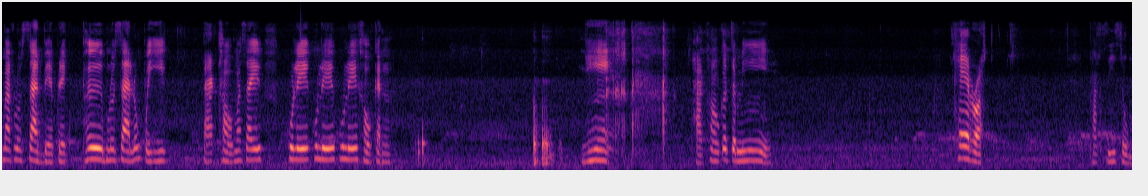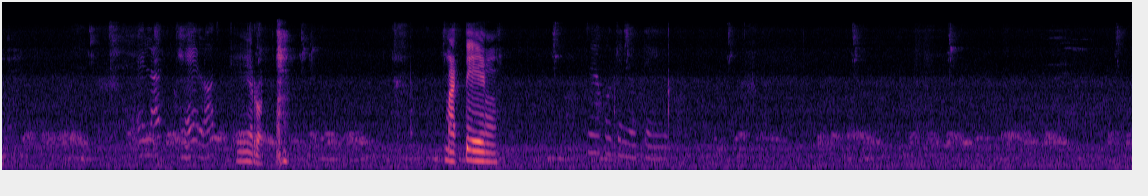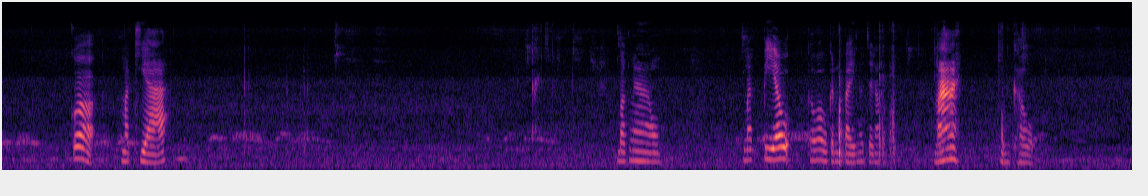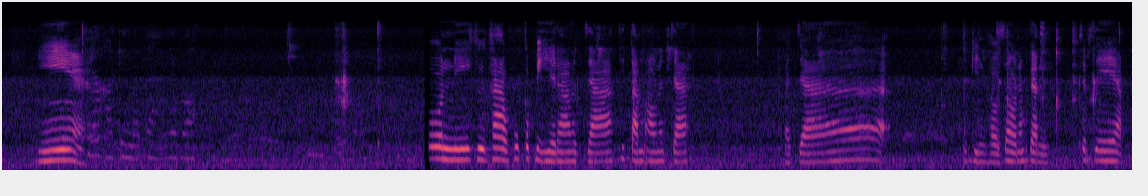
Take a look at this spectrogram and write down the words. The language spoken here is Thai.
มักรสชาติแบบเล็กเพิ่มรสชาติลงไปอีกตากเข่ามาใส่คุเลคุเลคุเลเข้ากัน นี่ผักเขาก็จะมี แครอทผักสีส้มไอ้รัดแครอทแครอทหมักแตงแม่เขากินแล้วแกงก็หมักเขียบักนาว มักเปรี้ยวเขาว่ากันไปเนาะจ๊ะเนาะมา กินข้าวนี่ยต้นนี้คือข้าวคุกกะปิยายดาวนะจ๊ะ ที่ตำเอานะจ๊ะ มาจ้ามากินข้าวเช้าน้ำกันแซ่บๆ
